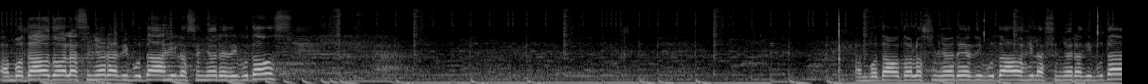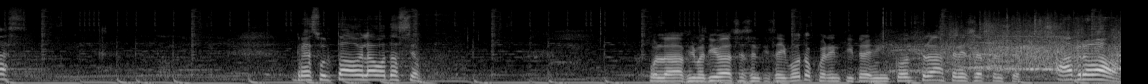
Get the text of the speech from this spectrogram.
¿Han votado todas las señoras diputadas y los señores diputados? ¿Han votado todos los señores diputados y las señoras diputadas? Resultado de la votación. Por la afirmativa 66 votos, 43 en contra, 13 abstenciones. Aprobado.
